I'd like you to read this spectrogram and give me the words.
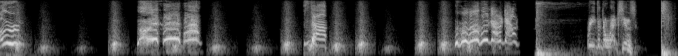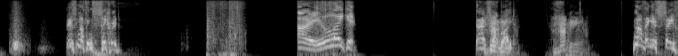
Arr! Stop! There's nothing sacred. I like it. That's not right. Nothing is safe.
